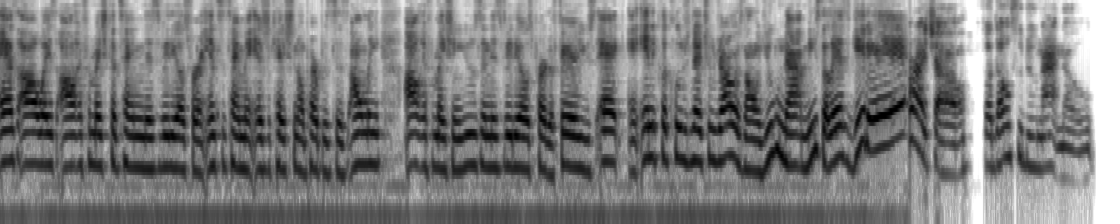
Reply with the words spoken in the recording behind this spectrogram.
As always, all information contained in this video is for entertainment educational purposes only. All information used in this video is per the Fair Use Act, and any conclusion that you draw is on you, not me. So let's get it. All right, y'all. For those who do not know,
